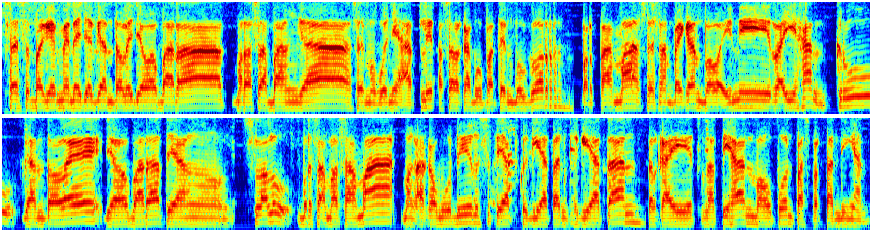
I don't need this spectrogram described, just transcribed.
Saya sebagai manajer Gantole Jawa Barat merasa bangga saya mempunyai atlet asal Kabupaten Bogor. Pertama saya sampaikan bahwa ini raihan kru Gantole Jawa Barat yang selalu bersama-sama mengakomodir setiap kegiatan-kegiatan terkait latihan maupun pas pertandingan.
